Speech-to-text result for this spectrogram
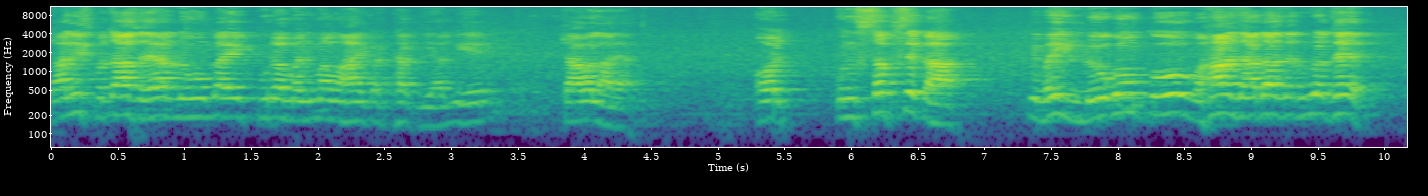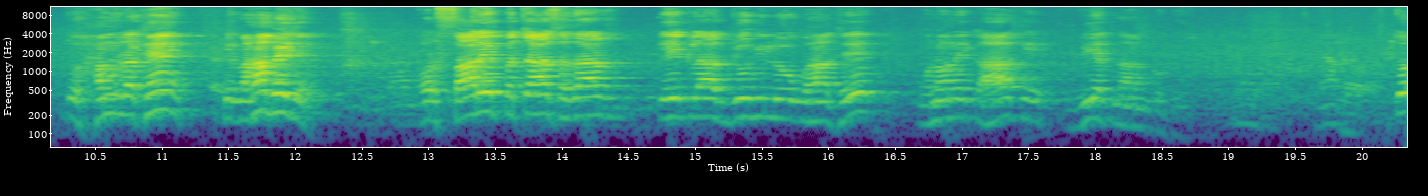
चालीस पचास हज़ार लोगों का एक पूरा मजमा वहाँ इकट्ठा किया कि ये चावल आया। और उन सबसे कहा कि भाई, लोगों को वहाँ ज़्यादा ज़रूरत है तो हम रखें कि वहाँ भेजें। और सारे पचास हज़ार, एक लाख जो भी लोग वहाँ थे, उन्होंने कहा कि वियतनाम को तो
